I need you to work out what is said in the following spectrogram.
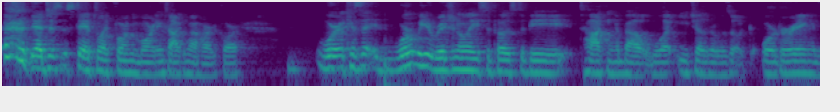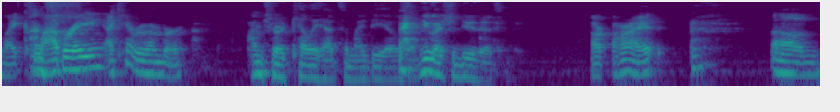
yeah, just stay up till like four in the morning talking about hardcore. Were because weren't we originally supposed to be talking about what each other was ordering and like I'm collaborating? I can't remember. I'm sure Kelly had some idea. Like, you guys should do this. All all right. Um.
